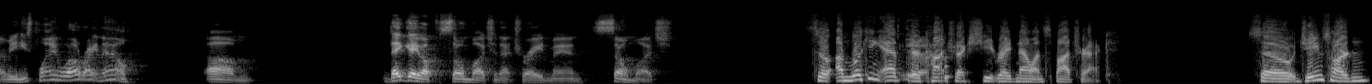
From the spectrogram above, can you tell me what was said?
I, mean, he's playing well right now. Um, they gave up so much in that trade, man. So much. So I'm looking at their yeah. contract sheet right now on Spotrac. So James Harden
